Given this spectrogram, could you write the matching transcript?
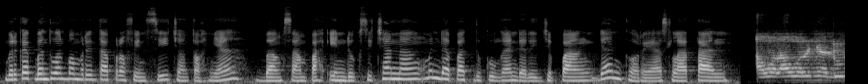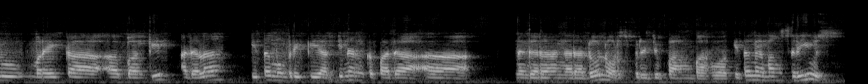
Berkat bantuan pemerintah provinsi, contohnya, Bank Sampah Induksi Canang mendapat dukungan dari Jepang dan Korea Selatan awal-awalnya dulu mereka uh, bangkit adalah kita memberi keyakinan kepada uh, negara-negara donor seperti Jepang bahwa kita memang serius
